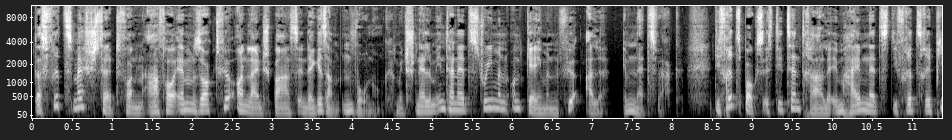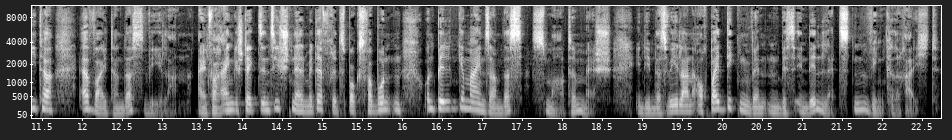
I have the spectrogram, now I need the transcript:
Das Fritz Mesh Set von AVM sorgt für Online-Spaß in der gesamten Wohnung. Mit schnellem Internet, Streamen und Gamen für alle im Netzwerk. Die Fritzbox ist die Zentrale im Heimnetz, die Fritz Repeater erweitern das WLAN. Einfach eingesteckt sind sie schnell mit der Fritzbox verbunden und bilden gemeinsam das smarte Mesh, in dem das WLAN auch bei dicken Wänden bis in den letzten Winkel reicht.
